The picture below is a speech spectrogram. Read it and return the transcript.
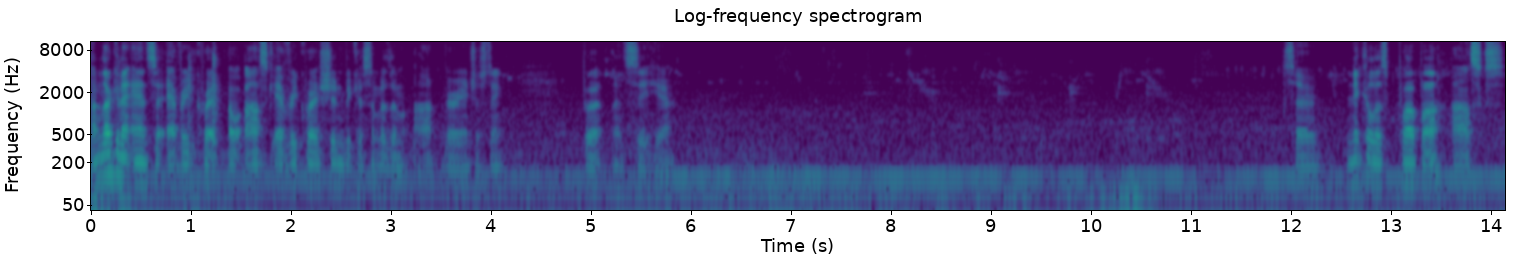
I'm not going to answer every que- or ask every question because some of them aren't very interesting. But let's see here. So Nicholas Papa asks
